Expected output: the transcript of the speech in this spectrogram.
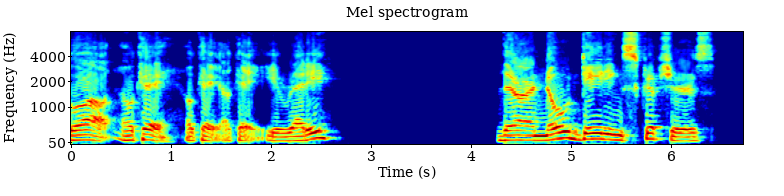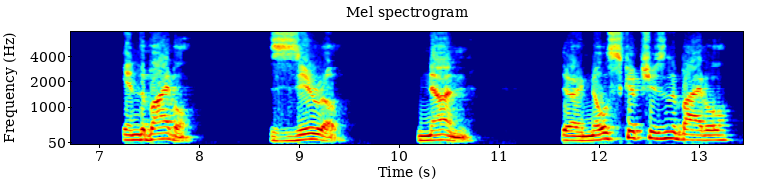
blow out. Okay, okay, okay. You ready? There are no dating scriptures in the Bible. Zero. None. There are no scriptures in the Bible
